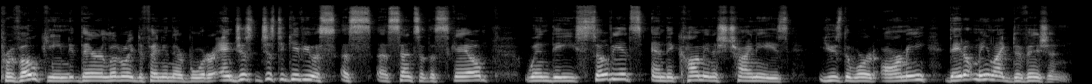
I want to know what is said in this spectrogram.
provoking. They're literally defending their border. And just just to give you a sense of the scale, when the Soviets and the communist Chinese use the word army, they don't mean like division.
